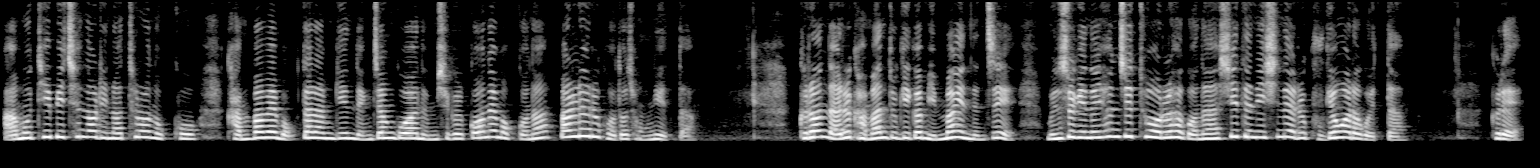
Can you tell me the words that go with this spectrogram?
아무 TV 채널이나 틀어놓고 간밤에 먹다 남긴 냉장고 안 음식을 꺼내 먹거나 빨래를 걷어 정리했다. 그런 나를 가만두기가 민망했는지 문숙이는 현지 투어를 하거나 시드니 시내를 구경하라고 했다. 그래,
